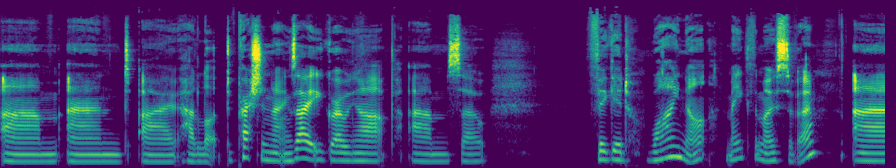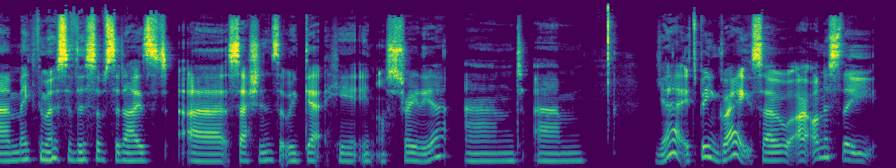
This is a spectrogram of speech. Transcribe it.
um, and I had a lot of depression and anxiety growing up. Um, so figured why not make the most of it, uh, make the most of the subsidized uh, sessions that we get here in Australia. And um, yeah, it's been great. So I honestly,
